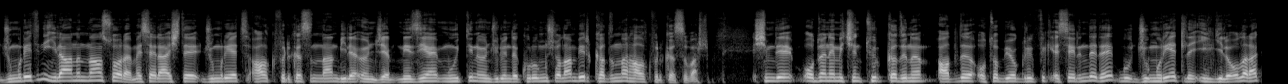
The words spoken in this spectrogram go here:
Cumhuriyet'in ilanından sonra mesela işte Cumhuriyet Halk Fırkası'ndan bile önce Nezihe Muhittin öncülüğünde kurulmuş olan bir Kadınlar Halk Fırkası var. Şimdi o dönem için Türk Kadını adlı otobiyografik eserinde de bu cumhuriyetle ilgili olarak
